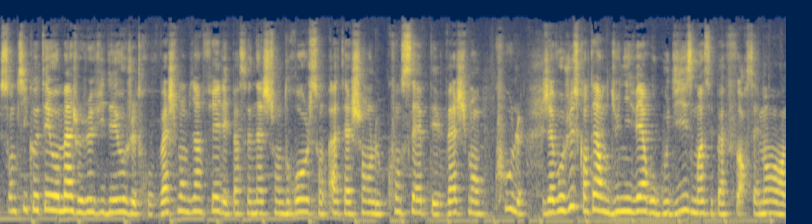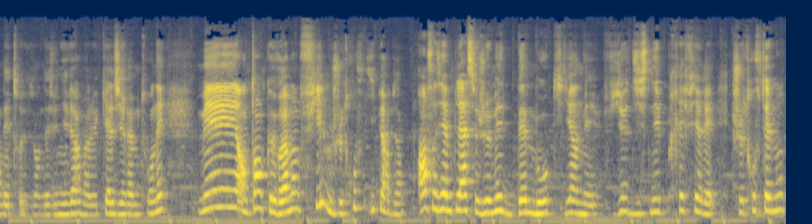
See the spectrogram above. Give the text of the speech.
Son petit côté hommage aux jeux vidéo, je trouve vachement bien fait. Les personnages sont drôles, sont attachants, le concept est vachement cool. J'avoue juste qu'en termes d'univers ou goodies, moi c'est pas forcément trucs dans des univers vers lesquels j'irais me tourner, mais en tant que vraiment film, je le trouve hyper bien. En 16ème place, je mets Dembo, qui est un de mes vieux Disney préférés. Je trouve tellement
